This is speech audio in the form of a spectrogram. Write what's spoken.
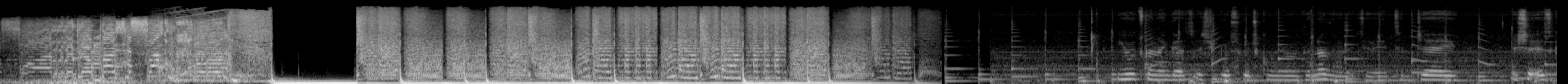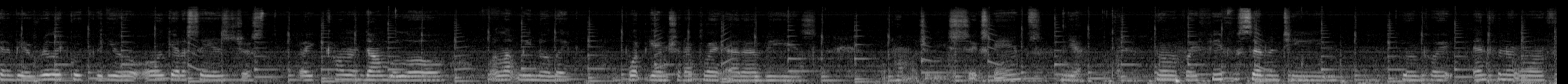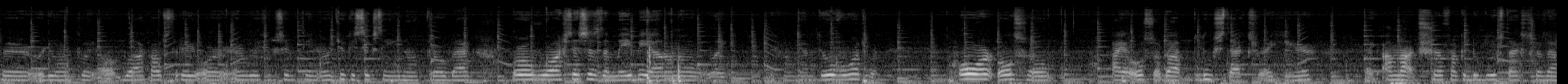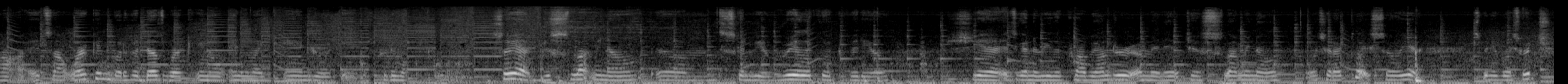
Yo, what's going on guys, it's your boy Switch coming in with another video today. Today, this is going to be a really quick video. All I gotta say is just, like, comment down below, or let me know, like, what game should I play out of these, how much are these, six games? Yeah. Do you want to play FIFA 17, do you want to play Infinite Warfare, or do you want to play Black Ops 3, or NBA 2K16, or 2K16, you know, throwback, or Overwatch? This is the maybe, I don't know, like, if I'm gonna do Overwatch, but or also I also got BlueStacks right here. Like I'm not sure if I could do BlueStacks because I don't it's not working but if it does work you know any like Android game pretty much so yeah just let me know. Um, this is gonna be a really quick video yeah, it's gonna be the, probably under a minute. Just let me know what should I play. So yeah, it's been your boy Switch.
